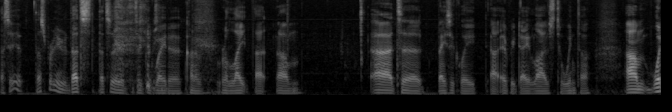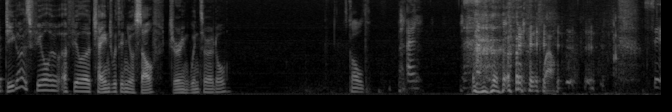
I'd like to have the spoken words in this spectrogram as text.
That's it. That's pretty. That's that's a that's a good way to kind of relate that um, uh, to basically our everyday lives to winter. Um, what do you guys feel? Uh, feel a change within yourself during winter at all? It's cold. And Wow. See,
